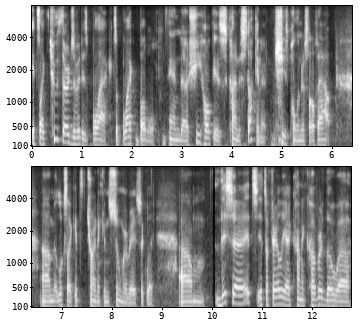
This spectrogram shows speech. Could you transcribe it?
it's like two thirds of it is black. It's a black bubble, and uh, She-Hulk is kind of stuck in it. She's pulling herself out. Um, it looks like it's trying to consume her, basically. Um, this uh, it's it's a fairly iconic cover, though. Uh,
